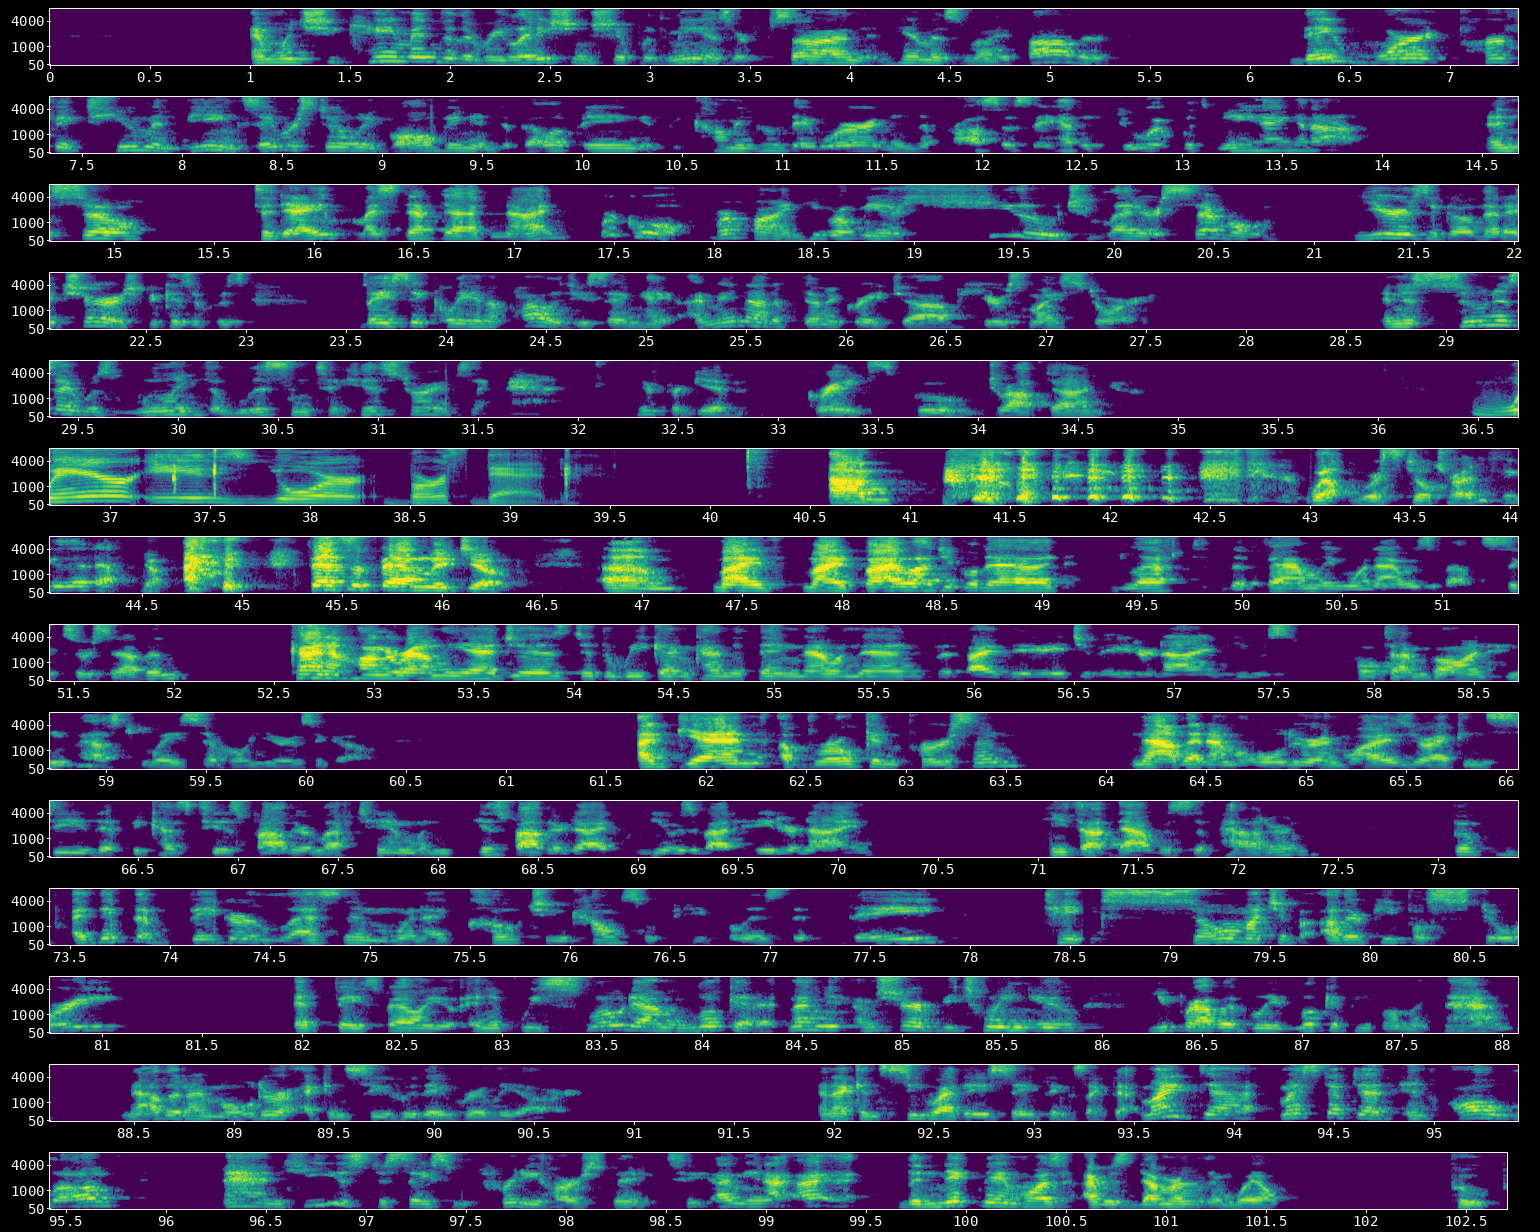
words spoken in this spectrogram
And when she came into the relationship with me as her son and him as my father, they weren't perfect human beings. They were still evolving and developing and becoming who they were. And in the process, they had to do it with me hanging on. And so today, my stepdad and I, we're cool. We're fine. He wrote me a huge letter several years ago that I cherish because it was basically an apology saying, Hey, I may not have done a great job. Here's my story. And as soon as I was willing to listen to his story, I was like, Man, you're forgiven. Grace, boom, dropped on you where is your birth dad? Um, well, we're still trying to figure that out. No, that's a family joke. Um, my my biological dad left the family when I was about six or seven. Kind of hung around the edges, did the weekend kind of thing now and then. But by the age of eight or nine, he was full time gone, and he passed away several years ago. Again, a broken person now that I'm older and wiser, I can see that because his father left him when his father died when he was about eight or nine, he thought that was the pattern. But I think the bigger lesson when I coach and counsel people is that they take so much of other people's story at face value. And if we slow down and look at it, and I mean, I'm sure between you, you probably look at people and like, man, now that I'm older, I can see who they really are and I can see why they say things like that. My dad, my stepdad, in all love, man, he used to say some pretty harsh things. He, I mean, I, I, the nickname was I was dumber than whale poop.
